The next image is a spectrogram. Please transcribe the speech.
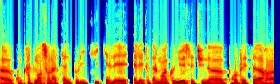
Euh, concrètement, sur la scène politique, elle est elle est totalement inconnue. C'est une euh, professeure euh,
